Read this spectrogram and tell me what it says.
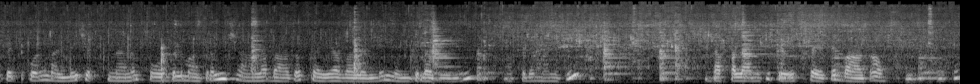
గుర్తు పెట్టుకొని మళ్ళీ చెప్తున్నాను. పోపులు మాత్రం చాలా బాగా ఫ్రై అవ్వాలండి మెంతులు అవి అప్పుడే మనకి దప్పలానికి టేస్ట్ అయితే బాగా వస్తుంది. ఓకే?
